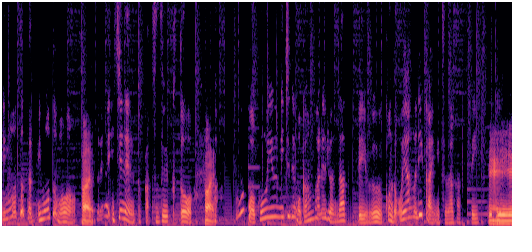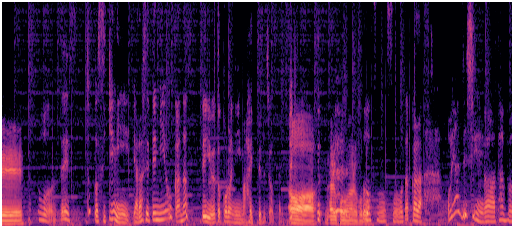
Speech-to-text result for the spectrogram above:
妹た妹もはいそれが1年とか続くとはいあ。この子はこういう道でも頑張れるんだっていう今度親の理解につながっていってへそうでちょっと好きにやらせてみようかなっていうところに今入ってる状態ー。ああ、なるほどなるほそうど。そうそうだから親自身が多分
